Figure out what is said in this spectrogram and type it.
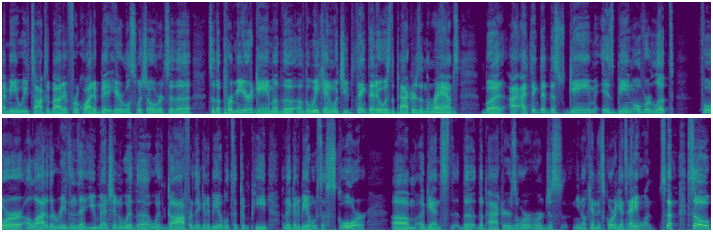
I mean, we've talked about it for quite a bit here. We'll switch over to the to the premier game of the of the weekend, which you'd think that it was the Packers and the Rams, but I, I think that this game is being overlooked for a lot of the reasons that you mentioned with uh, with Goff. Are they going to be able to compete? Are they going to be able to score? Um, against the the Packers, or or just you know, can they score against anyone? So, so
